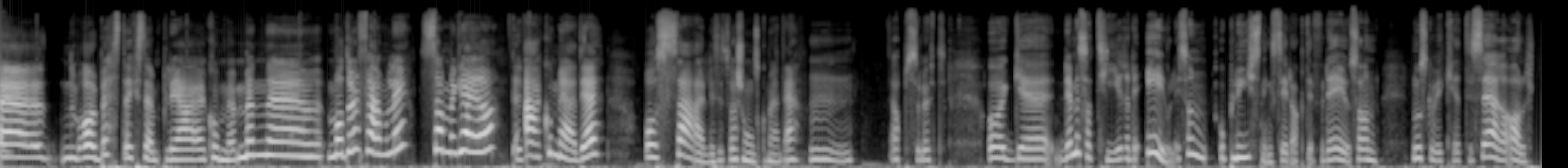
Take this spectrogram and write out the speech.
Eh, det var det beste eksempelet jeg kom med. Men eh, Modern Family, samme greia. Det er komedie, og særlig situasjonskomedie. Mm, absolutt. Og eh, det med satire, det er jo litt sånn opplysningstidaktig. For det er jo sånn Nå skal vi kritisere alt,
